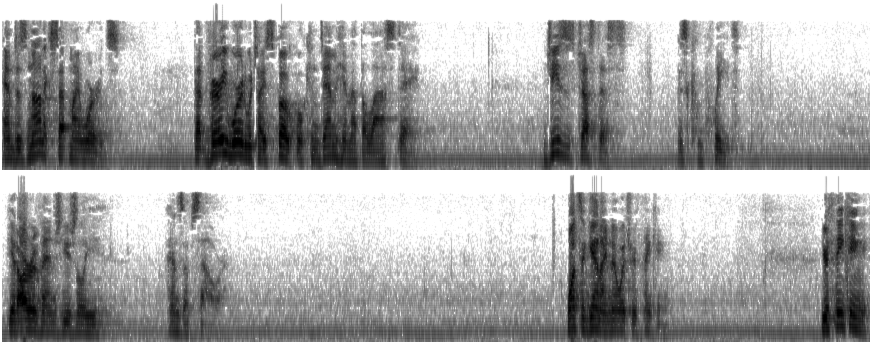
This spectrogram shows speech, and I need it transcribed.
and does not accept my words. That very word which I spoke will condemn him at the last day. Jesus' justice is complete. Yet our revenge usually ends up sour. Once again, I know what you're thinking. You're thinking,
